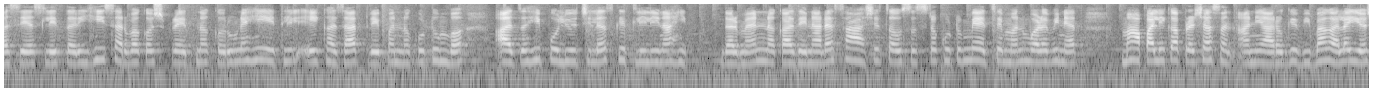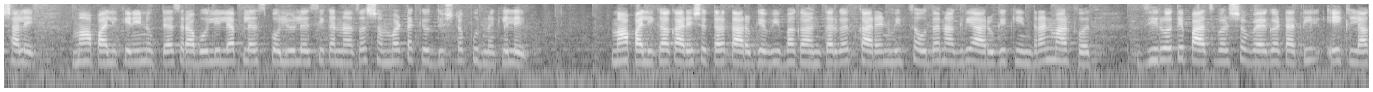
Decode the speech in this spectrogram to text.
असे असले तरीही सर्वकष प्रयत्न करूनही येथील एक हजार त्रेपन्न कुटुंब आजही पोलिओची लस घेतलेली नाहीत. दरम्यान नकार देणाऱ्या सहाशे चौसष्ट कुटुंबियांचे मन वळविण्यात महापालिका प्रशासन आणि आरोग्य विभागाला यश आले. महापालिकेने नुकत्याच राबवलेल्या प्लस पोलिओ लसीकरणाचं शंभर टक्के उद्दिष्ट पूर्ण केले. महापालिका कार्यक्षेत्रात आरोग्य विभागाअंतर्गत कार्यान्वित चौदा नागरी आरोग्य केंद्रांमार्फत झिरो ते पाच वर्ष वयोगटातील एक लाख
